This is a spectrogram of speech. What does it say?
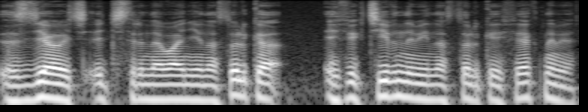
сделать эти соревнования настолько эффективными и настолько эффектными,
